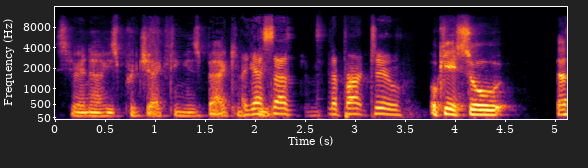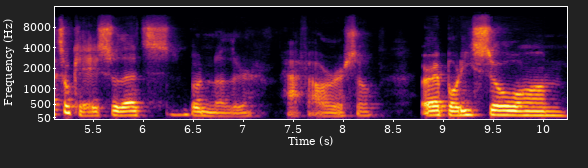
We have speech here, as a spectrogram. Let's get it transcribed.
See right now he's projecting his back. I guess that's the part two. Okay, so that's okay. So that's about another half hour or so. All right, buddy. So um,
